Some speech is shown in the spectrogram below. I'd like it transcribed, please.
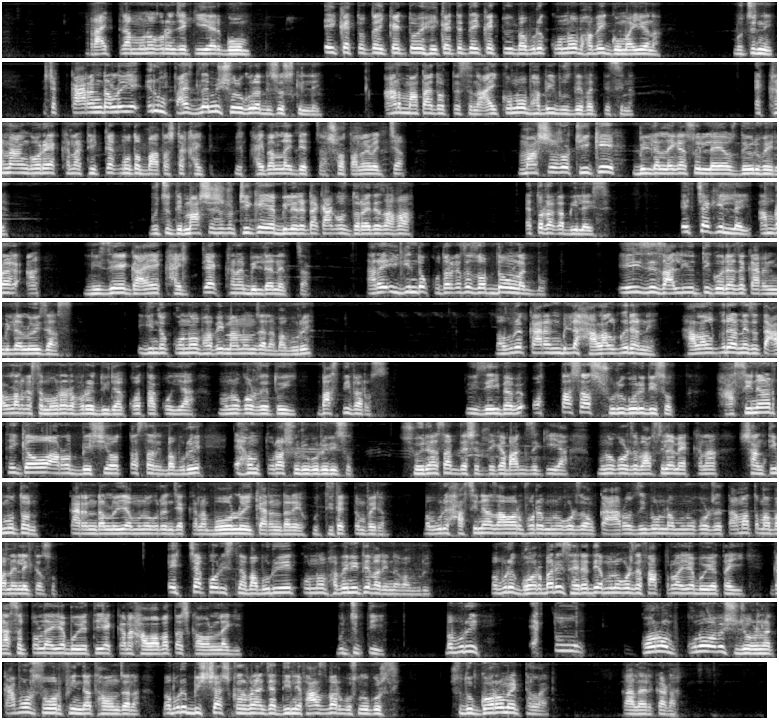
রাতরা মনে করেন যে কি এর ঘুম। এই কাইতো তো এই কাইতো এই কাইতে তো এই কাইতো, বাবুরে কোনোভাবেই ঘুমাইয়ে না। বুঝছেন নি এটা কারেন্টটা লইয়ে এরকম ফাইজলামি শুরু করে দিছ স্কিল্লাই আর মাথায় ধরতেছে না, আই কোনোভাবেই বুঝতে পারতেছি না। একখানা আঙ্গরে একখানা ঠিকঠাক মতো বাতাসটা খাইতে খাইবার লাই দেচ্ছা, শতানের বাচ্চা। মাসেরও ঠিকই বিলটার লেগা চললাই আস দেউর ভাইরা। বুঝছ তুই মাস শেষেরও ঠিকই বিলের একটা কাগজ ধরাই দে চাফা। এত টাকা বিল আইছে। ইচ্ছা কিনলাই আমরা নিজে গায়ে খাইতে একখানা বিলটা নেচ্ছা। আরে এই কিন্তু কোথার কাছে জব দেওয়া লাগবো? এই যে জালিউতি করে যে কারেন্ট বিলটা লই যাস এই কিন্তু কোনোভাবেই মানন যায় না বাবুরে। বাবুরে কারেন্ট বিলটা হালাল করে আনে হালাল করে আনে যাতে আল্লাহর কাছে মরার পরে দুইটা কথা কইয়া মনে কর যে তুই বাঁচতে পারস। তুই যেইভাবে অত্যাচার শুরু করে দিছ হাসিনার থেকেও আরও বেশি অত্যাচার বাবুরে এখন তোরা শুরু করে দিছ সৈরাচার দেশের থেকে বাঘ যে কিয়া, মনে কর যে ভাবছিলাম একখানা শান্তি মতন কারেন্টটা লইয়া মনে করেন যে একখানা বউ লই কারেন্টারে হুতি থাকতাম পাইরাম। বাবুরে হাসিনা যাওয়ার পরে মনে কর যে অঙ্কা আরও জীবনটা মনে কর যে তামা তামা বানাই লাইতেছ। ইচ্ছা করিস না, বাবুরে, কোনোভাবে নিতে পারি না বাবুরে। বাবুরে ঘর বাড়ি ছেড়ে দিয়ে মনে করছে পাত্র আইয়া বইয়া তাই গাছের তলে আইয়া বইয়া তাই একখানা হাওয়া বাতাস খাওয়ার লাগি। বুঝছি বাবুরে, এত গরম, কোনোভাবে সুযোগ না, কাপড় চোপড় ফিন্দা থাউন জানা। বাবুরে বিশ্বাস করবে না যা দিনে পাঁচবার গোসল করছি। শুধু গরমের ঠেলায়, কালের কাটা।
